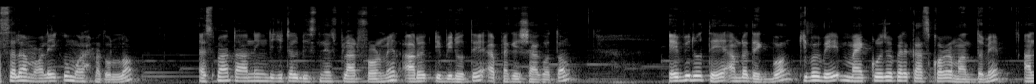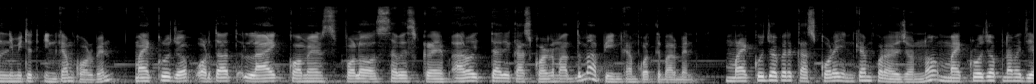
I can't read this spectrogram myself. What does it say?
আসসালামু আলাইকুম রহমতুল্লাহ স্মার্ট আর্নিং ডিজিটাল বিজনেস প্ল্যাটফর্মের আরও একটি ভিডিওতে আপনাকে স্বাগতম। এই ভিডিওতে আমরা দেখব কীভাবে মাইক্রোজবের কাজ করার মাধ্যমে আনলিমিটেড ইনকাম করবেন। মাইক্রোজব অর্থাৎ লাইক, কমেন্টস, ফলো, সাবস্ক্রাইব, আরও ইত্যাদি কাজ করার মাধ্যমে আপনি ইনকাম করতে পারবেন। মাইক্রোজবের কাজ করে ইনকাম করার জন্য মাইক্রোজব নামে যে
